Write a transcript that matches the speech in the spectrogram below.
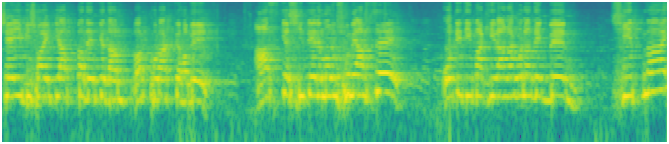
সেই বিষয়টি আপনাদেরকে দাম লক্ষ্য রাখতে হবে। আজকে শীতের মৌসুমে আসছে। অতিথি পাখির আনাগোনা দেখবেন। শীত নাই,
